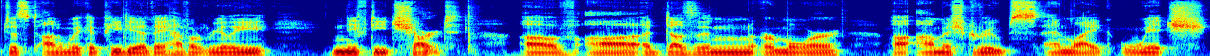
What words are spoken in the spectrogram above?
just on Wikipedia, they have a really nifty chart of uh, a dozen or more uh, Amish groups and like which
